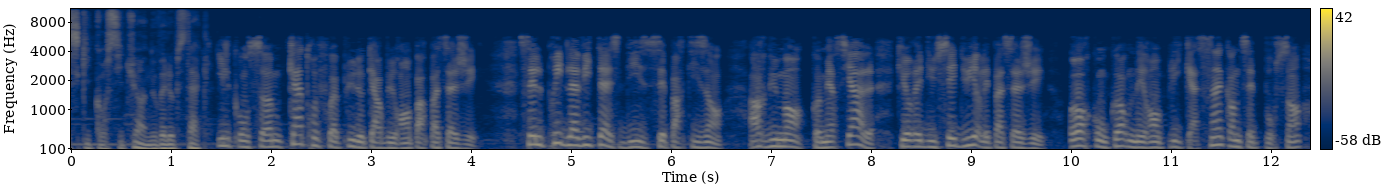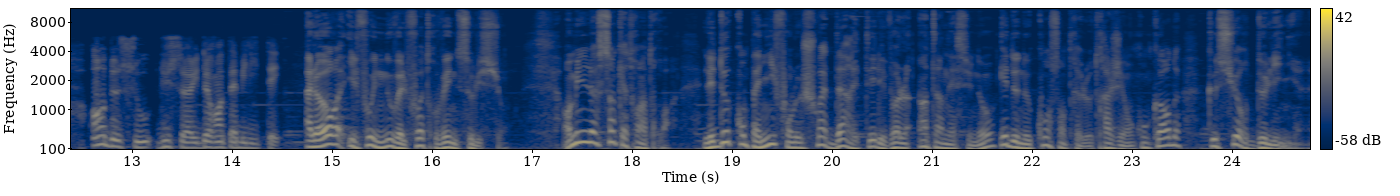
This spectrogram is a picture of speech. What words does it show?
ce qui constitue un nouvel obstacle. Il consomme quatre fois plus de carburant par passager. C'est le prix de la vitesse, disent ses partisans. Argument commercial qui aurait dû séduire les passagers. Or, Concorde n'est rempli qu'à 57% en dessous du seuil de rentabilité. Alors, il faut une nouvelle fois trouver une solution. En 1983, les deux compagnies font le choix d'arrêter les vols internationaux et de ne concentrer le trajet en Concorde que sur deux lignes,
